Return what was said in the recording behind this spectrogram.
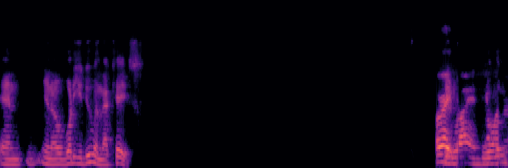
And you know, what do you do in that case? All right, Ryan, do you want to?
